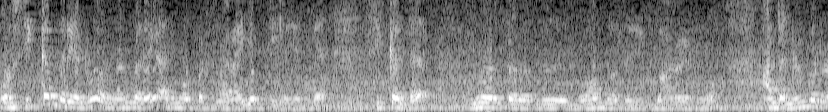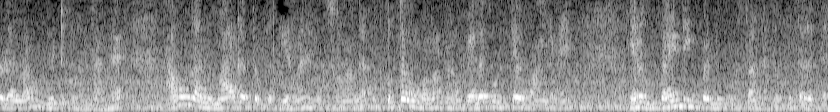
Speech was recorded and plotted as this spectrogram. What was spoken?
ஒரு சிக்கந்தர் என்று ஒரு நண்பரை அறிமுகப்படுத்தினார் ஐஎஃப்டியில இருந்த சிக்கந்தர் இன்னொருத்தர் வந்து முகமது இக்பாலோ என்னவோ. அந்த நண்பர்கள் எல்லாம் வீட்டுக்கு வந்தாங்க. அவங்க அந்த மார்க்கத்தை பத்தி எல்லாம் எனக்கு சொன்னாங்க. அந்த புத்தகமெல்லாம் நான் விலை கொடுத்தே வாங்கினேன். எனக்கு பைண்டிங் பண்ணி கொடுத்தாங்க அந்த புத்தகத்தை.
